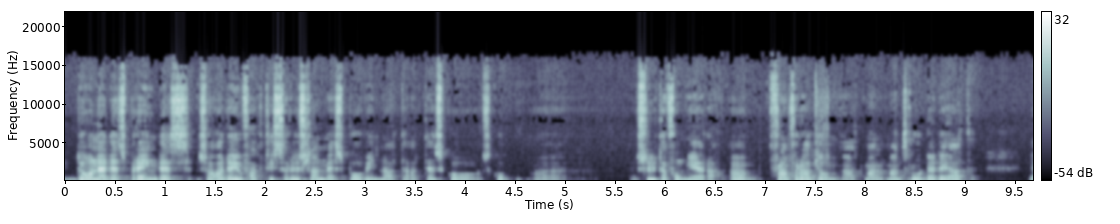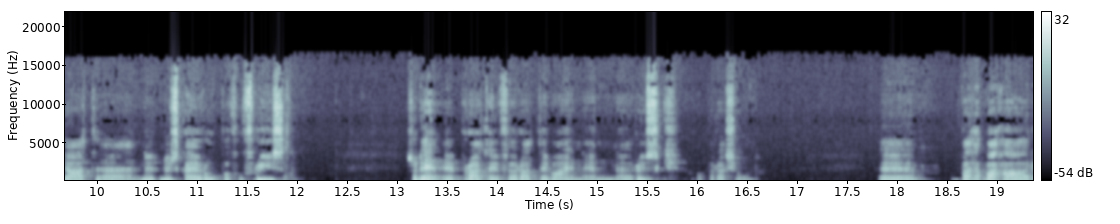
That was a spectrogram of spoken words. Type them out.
då när den sprängdes så hade ju faktiskt Ryssland mest på att vinna att, att den skulle, skulle eh, sluta fungera. Eh, framförallt om att man, man trodde det att, ja, att nu, nu ska Europa få frysa. Så det pratar ju för att det var en, en rysk operation. Eh, vad, vad, har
